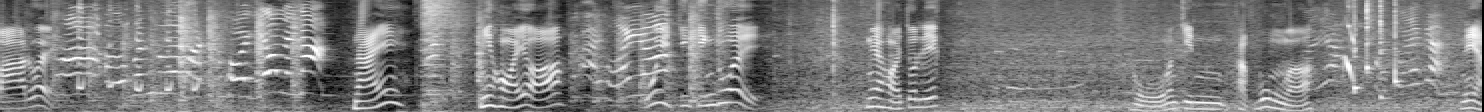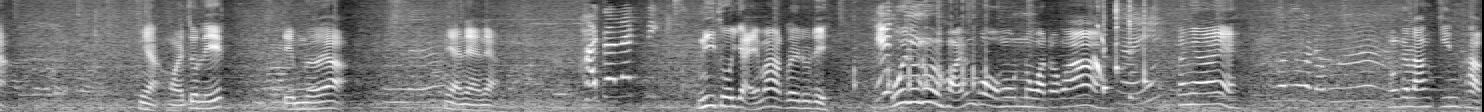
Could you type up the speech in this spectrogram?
ปลาด้วย พ่อเออมันเพื่อนหอยเยอะเลยนะไหน มีหอยเหรอ ไอ้หอยเยอะอุ้ยจริง ๆด้วย เนี่ยหอยตัวเล็กโหมันกินผักบุ้งเหรอหอยอะเนี่ย เนี่ย หอยตัวเล็ก เต็มเลยอะ เนี่ยเนี่ยเนี่ยหอยตัวเล็กนี่นี่ตัวใหญ่มากเลยดูดิ อุ้ยนู่นนู่นหอยมันโผล่หูหนวดออกมาไหนยังไง มันหนวดออกมามันกำลังกินผัก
